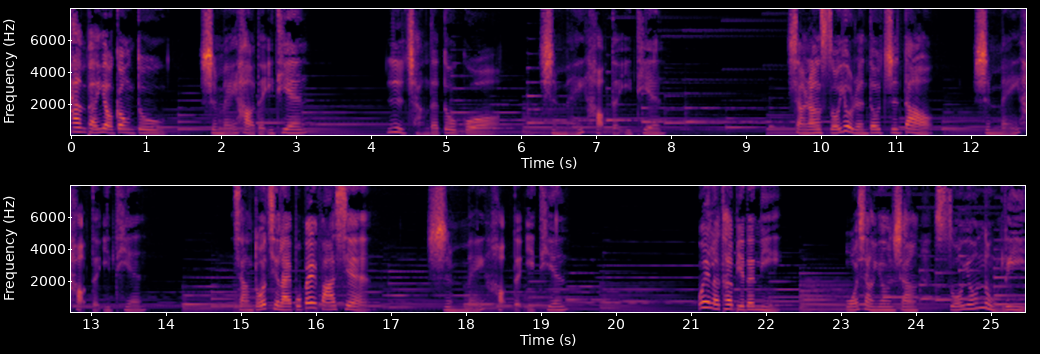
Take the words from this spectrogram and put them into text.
和朋友共度是美好的一天，日常的度过是美好的一天。想让所有人都知道是美好的一天，想躲起来不被发现是美好的一天。为了特别的你，我想用上所有努力，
